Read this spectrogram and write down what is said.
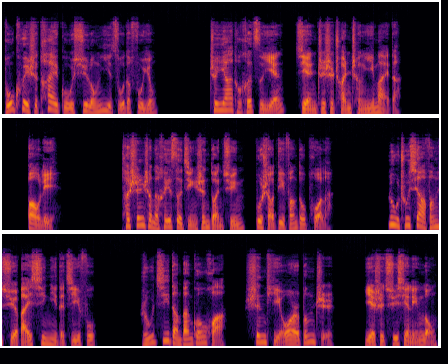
不愧是太古虚龙一族的附庸，这丫头和紫妍简直是传承一脉的。暴力，她身上的黑色紧身短裙不少地方都破了，露出下方雪白细腻的肌肤，如鸡蛋般光滑。身体偶尔绷直，也是曲线玲珑，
